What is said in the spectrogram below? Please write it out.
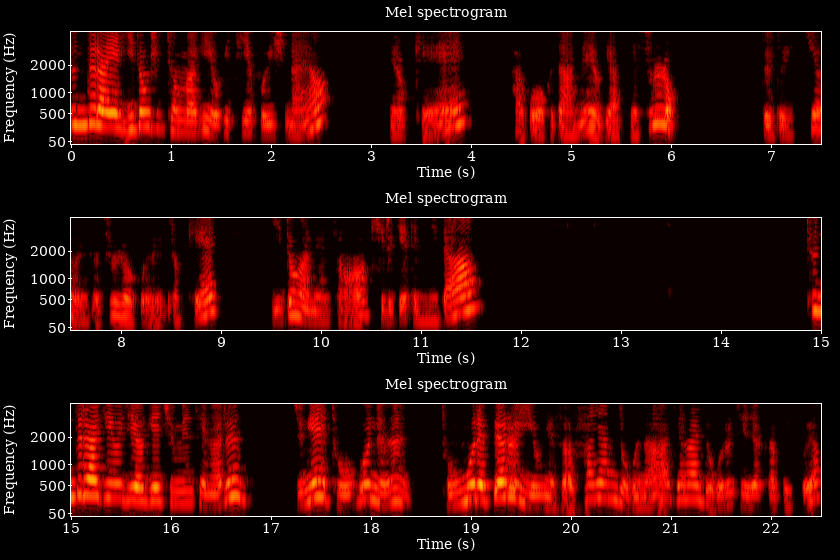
툰드라의 이동식 점막이 여기 뒤에 보이시나요? 이렇게 하고 그 다음에 여기 앞에 술록들도 있죠. 그래서 술록을 이렇게 이동하면서 기르게 됩니다. 툰드라 기후 지역의 주민 생활은 중에 도구는 동물의 뼈를 이용해서 사냥 도구나 생활 도구를 제작하고 있고요.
